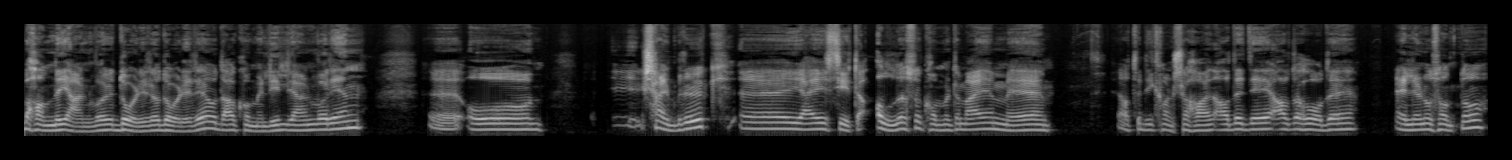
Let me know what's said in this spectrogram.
behandle hjernen vår dårligere og dårligere, og da kommer lillehjernen vår inn. Eh, og skjermbruk Jeg sier til alle som kommer til meg med at de kanskje har en ADD, ADHD eller noe sånt noe,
